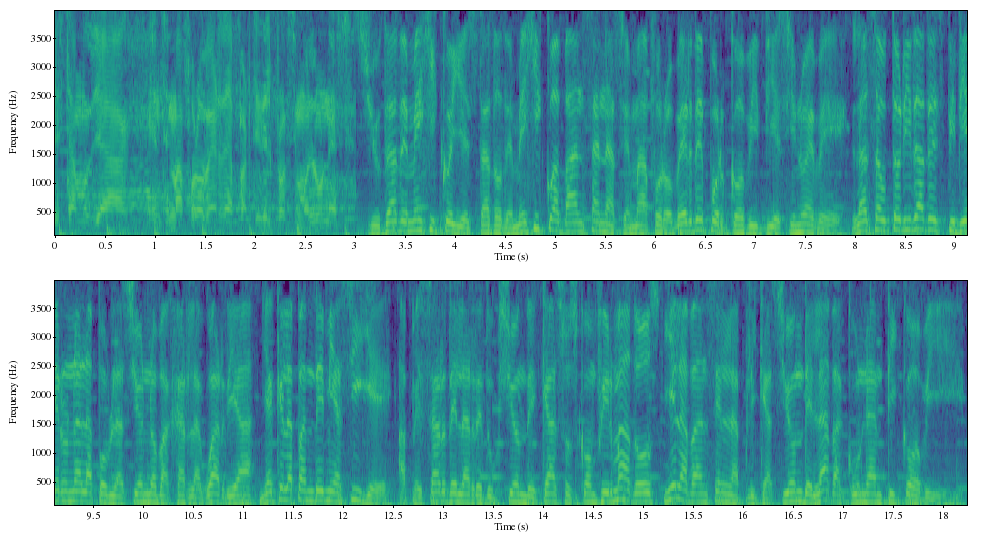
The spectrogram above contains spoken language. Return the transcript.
estamos ya en semáforo verde a partir del próximo lunes. Ciudad de México y Estado de México avanzan a semáforo verde por COVID-19. Las autoridades pidieron a la población no bajar la guardia, ya que la pandemia sigue, a pesar de la reducción de casos confirmados y el avance en la aplicación de la vacuna anti-COVID.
